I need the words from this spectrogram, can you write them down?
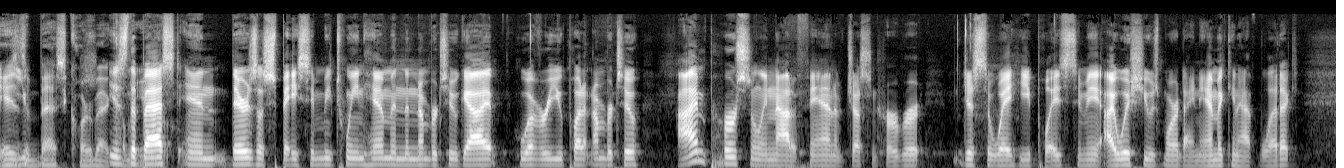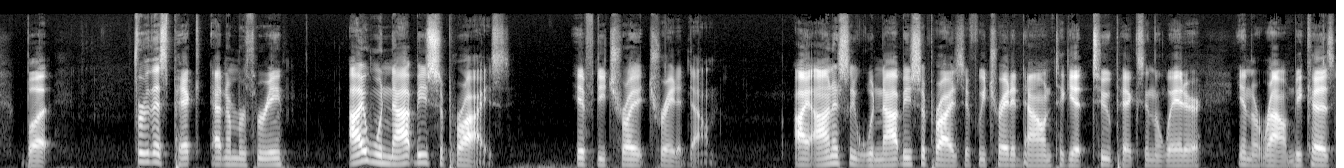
is you- the best quarterback. is the coming out. best, and there's a space in between him and the number two guy, whoever you put at number two. I'm personally not a fan of Justin Herbert, just the way he plays to me. I wish he was more dynamic and athletic. But for this pick at number three, I would not be surprised if Detroit traded down. I honestly would not be surprised if we traded down to get two picks in the later in the round because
